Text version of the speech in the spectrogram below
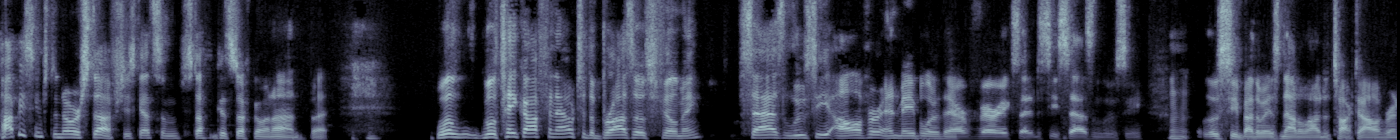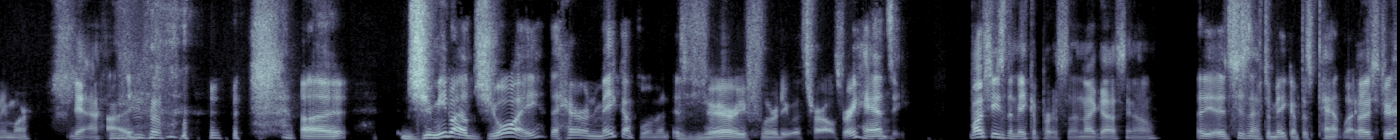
Poppy seems to know her stuff. She's got some stuff, good stuff going on. But we'll we'll take off now to the Brazos filming. Saz, Lucy, Oliver, and Mabel are there. Very excited to see Saz and Lucy. Mhm. Lucy, by the way, is not allowed to talk to Oliver anymore. Yeah. Uh, meanwhile, Joy, the hair and makeup woman, is very flirty with Charles, very handsy. well, she's the makeup person, I guess. You know, Uh, She doesn't have to make up his pant leg. it's true.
